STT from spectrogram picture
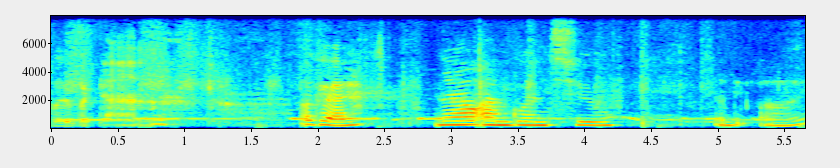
Brothers again. Okay, now I'm going to add the eye.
